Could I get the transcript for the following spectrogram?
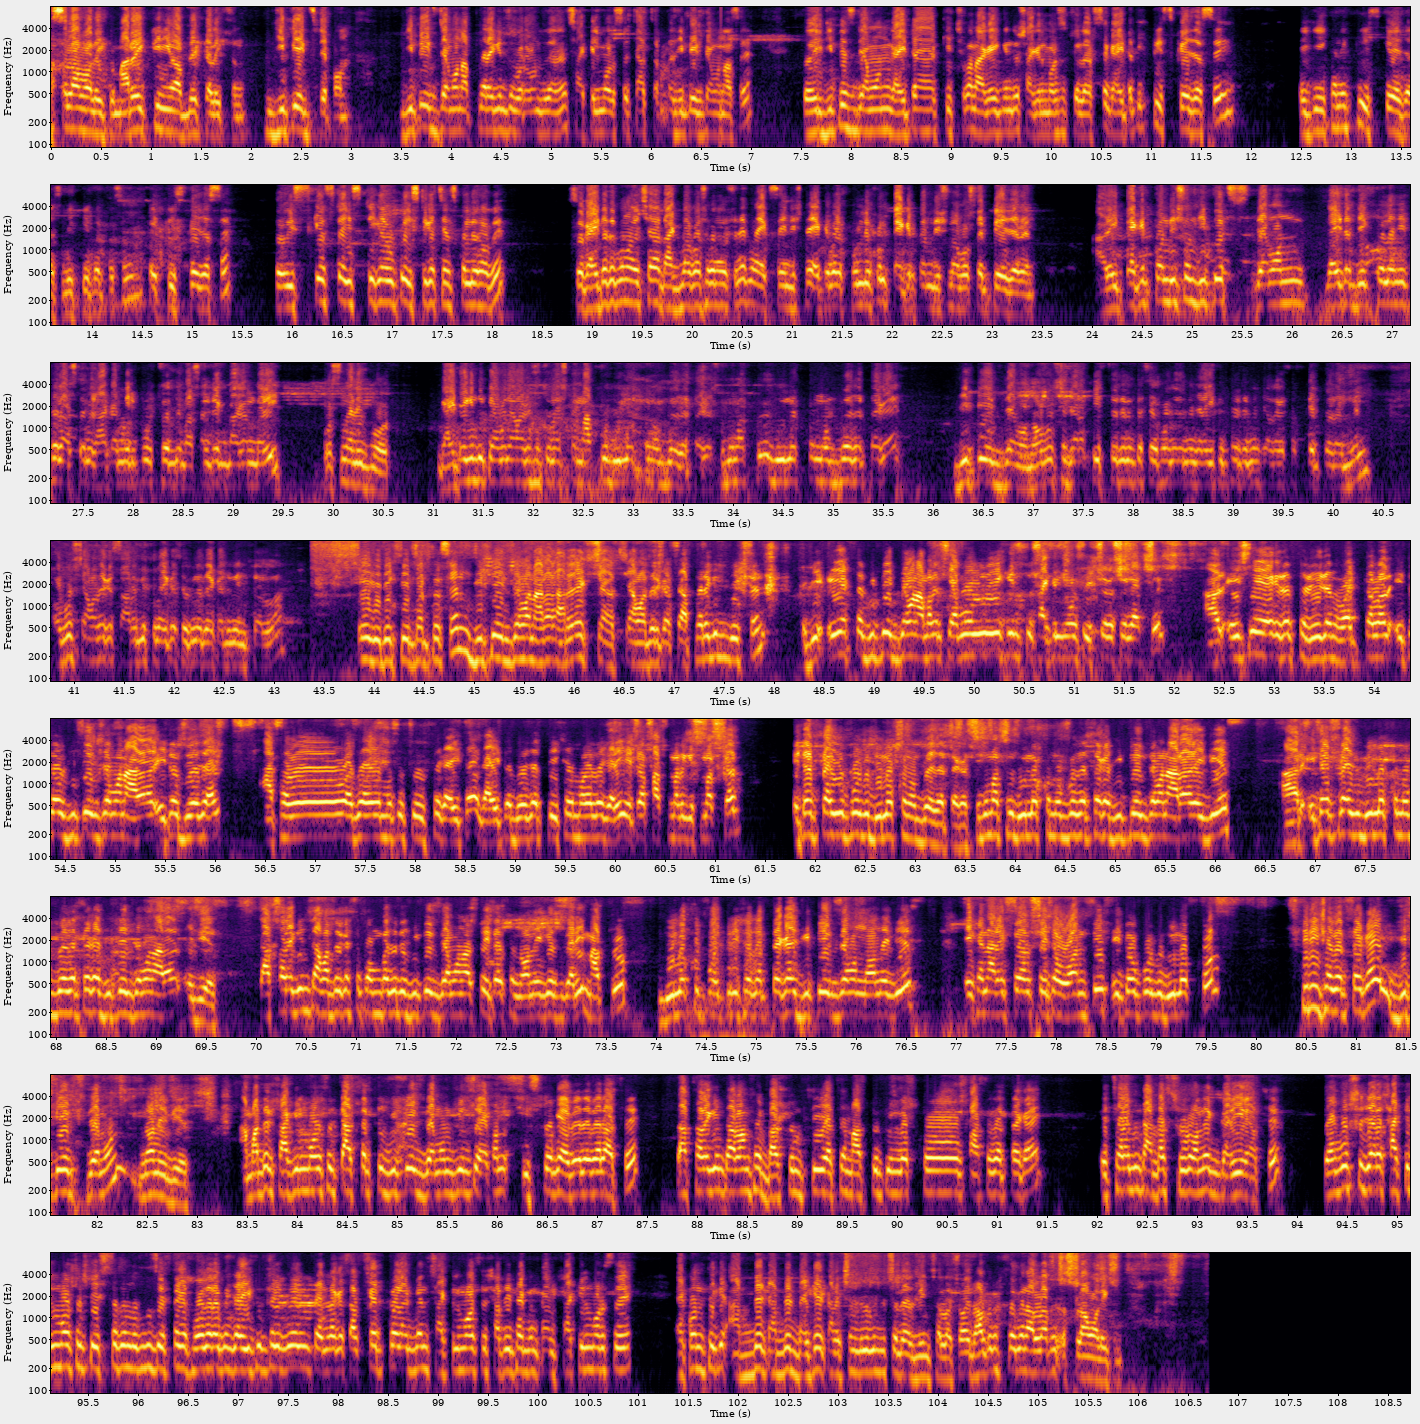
আসসালামু আলাইকুম। আরও একটি নিউ আপডেট কালেকশন জিপিএক্স ডেপন জিপিএক্স যেমন আপনারা কিন্তু বড় জানেন শাকিল মোটরসের চার চারটা জিপিএক্স যেমন আছে। তো এই জিপিএক্স যেমন গাড়িটা কিছুক্ষণ আগে কিন্তু শাকিল মোটরসে চলে আসছে। গাড়িটাতে একটু স্ক্রেচ আছে। এই যে এখানে একটু স্ক্রেচ আছে, দেখতে পাচ্ছেন একটু স্ক্রেচ আছে। তো স্কেচটা স্টিকের উপর স্টিকার চেঞ্জ করলে হবে। তো গাড়িটাতে কোনো এছাড়া দাগ বা কষা কোনো কিছু নেই, কোনো অ্যাক্সিডেন্ট একেবারে ফুললি ফুল প্যাকেট কন্ডিশন অবস্থায় পেয়ে যাবেন। আর এই প্যাকেট কন্ডিশন জিপিএক্স যেমন গাড়িটা দেখতে হলে নিতে আসতে হবে ঢাকা, মিরপুর চোদ্দ বাসানটেক বাগানবাড়ি, ওসমানী মোড় গাড়িটা কিন্তু কেবল আমার কাছে চলে আসছে মাত্র দুই লক্ষ নব্বই হাজার টাকা। শুধুমাত্র দুই লক্ষ নব্বই হাজার টাকায় জিপিএক্স যেমন। অবশ্যই যারা থেকে দেখবেন সেল ফলো করবেন যারা ইউটিউব থেকে দেখবেন চ্যানেলকে সাবস্ক্রাইব করে রাখবেন। অবশ্যই আমাদের কাছে আরও কিছু বাইক আছে সেগুলো দেখা দেবেন ইনশাল্লাহ এই যে দেখতে পারতেছেন জিপিএক্স যেমন আর আরও একটা আছে আমাদের কাছে। আপনারা কিন্তু দেখছেন যে এই একটা জিপিএক্স যেমন আমাদের কেবলই কিন্তু সাইকেল মোটর চলে আসছে। আর এটা হচ্ছে রেড এন্ড হোয়াইট কালার এটাও জিপিএক্স যেমন আর, এটাও দুই হাজার আঠারো হাজারের মতো চলছে গাড়িটা। গাড়িটা দুই হাজার তেইশের মডেলের গাড়ি, এটা ফার্স্ট মার্ক স্মার্ট কার্ড এটার প্রাইস পড়বে দুই লক্ষ নব্বই হাজার টাকা। শুধুমাত্র দুই লক্ষ নব্বই হাজার টাকা জিপিএক্স যেমন আর আর এডিএস আর এটার প্রাইস দুই লক্ষ নব্বই হাজার টাকা জিপিএক্স যেমন আর আর এডিএস তাছাড়া কিন্তু আমাদের কাছে কম বাজারে জিপিএক্স যেমন আছে, এটা হচ্ছে নন এবিএস গাড়ি, মাত্র দুই লক্ষ পঁয়ত্রিশ হাজার টাকায় জিপিএক্স যেমন নন এবিএস এখানে আরেকটা আছে, এটা ওয়ান পিস এটাও পড়বে দুই লক্ষ। তিরিশ হাজার টাকায় জিপিএক্স যেমন নন এবিএস আমাদের শাকিল মোটরসের চার চারটি যেমন কিন্তু এখন স্টকে অ্যাভেলেবেল আছে। তাছাড়া কিন্তু আরামসে বাথরুম ফ্রি আছে মাত্র তিন লক্ষ পাঁচ হাজার টাকায়। এছাড়া কিন্তু আদার্স স্টোর অনেক গাড়ি আছে। তো অবশ্যই যারা শাকিল মোটরসের পেজটাতে নতুন পেজটাকে ফলো রাখবেন, যারা ইউটিউব থেকে চ্যানেলকে সাবস্ক্রাইব করে রাখবেন, শাকিল মোটরসের সাথেই থাকবেন। কারণ শাকিল মোটরসে এখন থেকে আপডেট আপডেট বাইকের কালেকশনগুলো কিন্তু চলে আসবে ইনশাল্লাহ সবাই ভালো থাকবেন আল্লাহ আসসালামু আলাইকুম।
